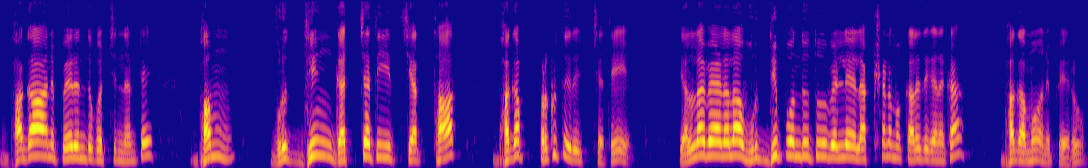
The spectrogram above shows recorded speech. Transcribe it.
భగ అని పేరు ఎందుకు వచ్చిందంటే భం వృద్ధిం గచ్చతీత్యర్థాత్ భగ ప్రకృతిరిచ్యతే. ఎల్లవేళలా వృద్ధి పొందుతూ వెళ్ళే లక్షణము కలది గనక భగము అని పేరు.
